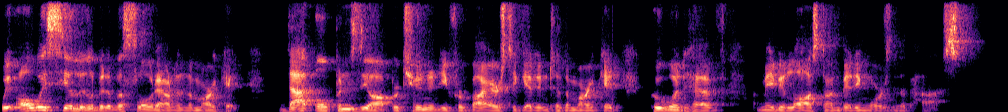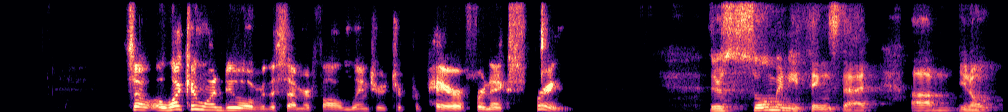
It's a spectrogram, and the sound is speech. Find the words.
we always see a little bit of a slowdown in the market. That opens the opportunity for buyers to get into the market who would have maybe lost on bidding wars in the past. So, what can one do over the summer, fall, and winter to prepare for next spring? There's so many things that um, you know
